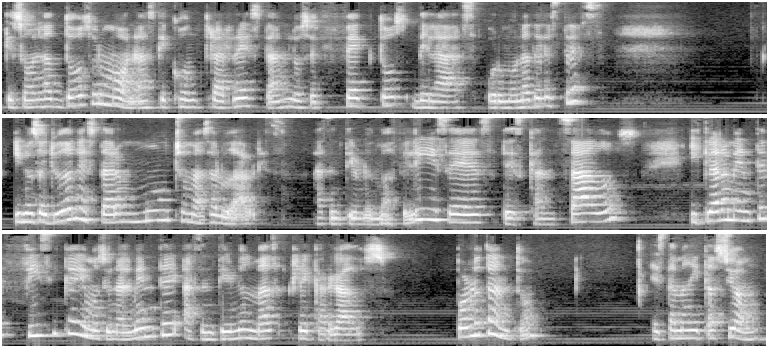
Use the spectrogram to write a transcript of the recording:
que son las dos hormonas que contrarrestan los efectos de las hormonas del estrés y nos ayudan a estar mucho más saludables, a sentirnos más felices, descansados y claramente física y emocionalmente a sentirnos más recargados. Por lo tanto, esta meditación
